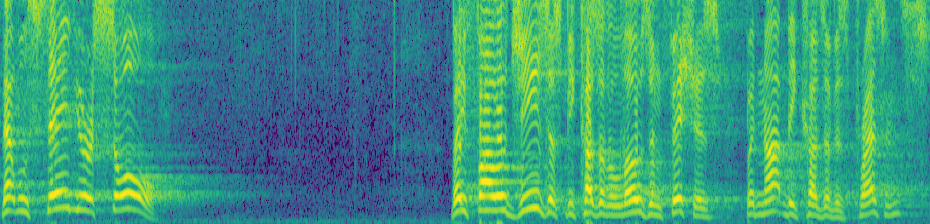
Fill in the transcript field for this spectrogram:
that will save your soul. They followed Jesus because of the loaves and fishes, but not because of his presence.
